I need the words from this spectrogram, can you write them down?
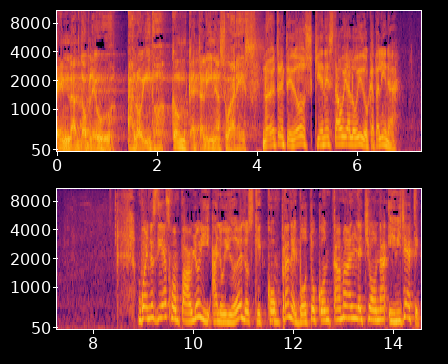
En la W, al oído, con Catalina Suárez. 932, ¿quién está hoy al oído, Catalina? Buenos días, Juan Pablo, y al oído de los que compran el voto con tamal, lechona y billete.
